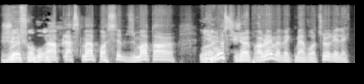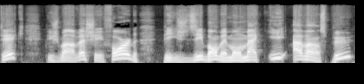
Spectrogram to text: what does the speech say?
Juste au remplacement possible du moteur. Mais moi, si j'ai un problème avec ma voiture électrique, puis je m'en vais chez Ford, puis que je dis, bon, ben mon Mac-E avance plus,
